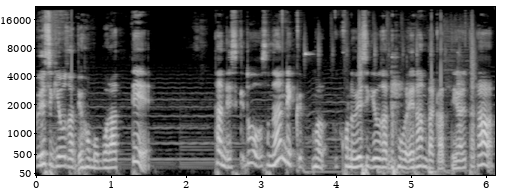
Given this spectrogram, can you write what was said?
上杉鷹山っていう本ももらって、たんですけど、そのなんでまこの上杉鷹山って本を選んだかって言われたら、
